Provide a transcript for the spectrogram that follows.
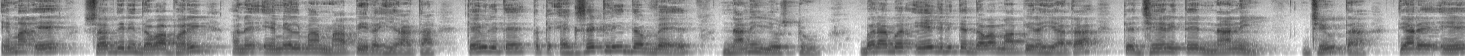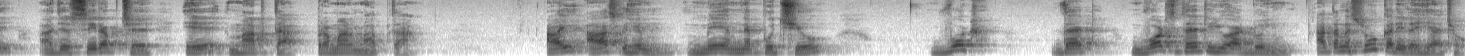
એમાં એ શરદીની દવા ભરી અને એમએલમાં માપી રહ્યા હતા. કેવી રીતે? તો કે exactly the way Nani used to બરાબર એ જ રીતે દવા માપી રહ્યા હતા કે જે રીતે નાની જીવતા ત્યારે એ આ જે સિરપ છે એ માપતા, પ્રમાણ માપતા. આઈ આસ્ક હિમ, મેં એમને પૂછ્યું, what that, what's that you are doing? આ તમે શું કરી રહ્યા છો?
